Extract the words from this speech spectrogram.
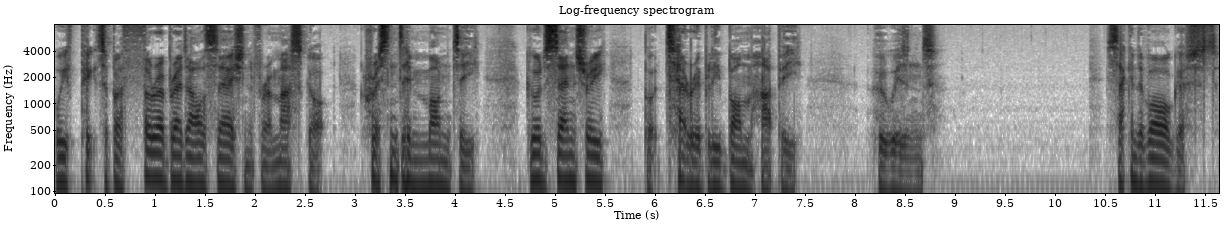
We've picked up a thoroughbred Alsatian for a mascot, christened him Monty. Good sentry, but terribly bomb happy. Who isn't? 2nd of August.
